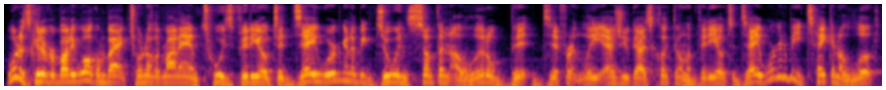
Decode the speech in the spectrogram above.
What is good everybody? Welcome back to another My Damn Toys video. Today we're going to be doing something a little bit differently. As you guys clicked on the video today, we're going to be taking a look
